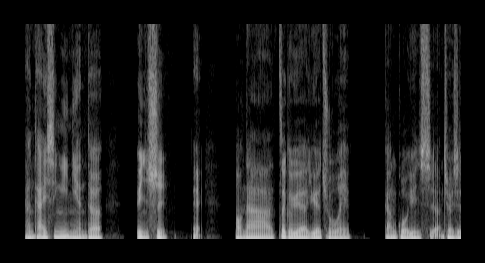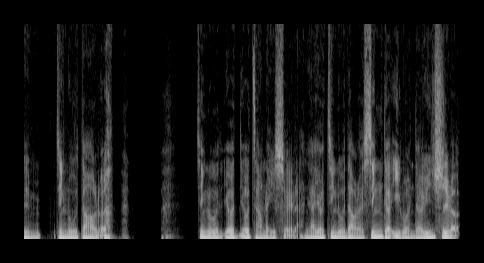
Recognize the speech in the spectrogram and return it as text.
展开新一年的运势。对，哦，那这个月月初也刚过运势了，就是进入到了进入又又涨了一水了，然后又进入到了新的一轮的运势了。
